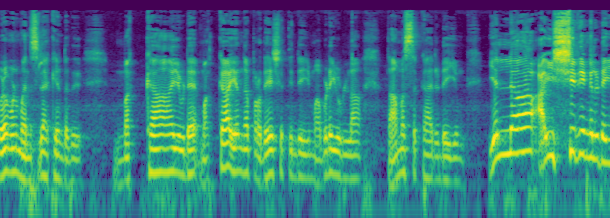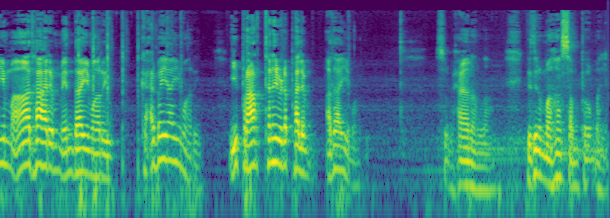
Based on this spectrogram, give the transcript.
ഇവിടെ നമ്മൾ മനസ്സിലാക്കേണ്ടത് മക്കായുടെ മക്ക എന്ന പ്രദേശത്തിന്റെയും അവിടെയുള്ള താമസക്കാരുടെയും എല്ലാ ഐശ്വര്യങ്ങളുടെയും ആധാരം എന്തായി മാറി? കബയായി മാറി. ഈ പ്രാർത്ഥനയുടെ ഫലം അതായി മാറി. സുഹാനല്ല ഇതൊരു മഹാസംഭവമല്ല.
